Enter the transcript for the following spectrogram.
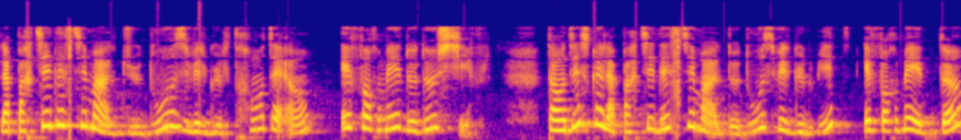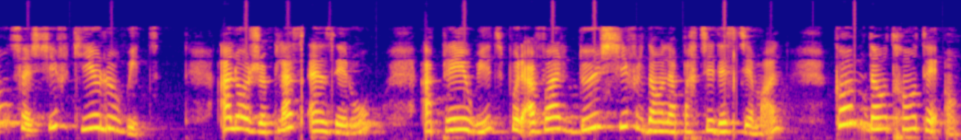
La partie décimale du 12,31 est formée de deux chiffres, tandis que la partie décimale de 12,8 est formée d'un seul chiffre qui est le 8. Alors je place un 0 après 8 pour avoir deux chiffres dans la partie décimale, comme dans 31.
